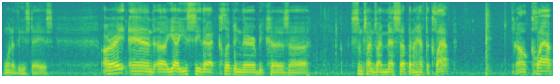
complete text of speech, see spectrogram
one of these days. All right, and uh, yeah, you see that clipping there because uh, sometimes I mess up and I have to clap. I'll clap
